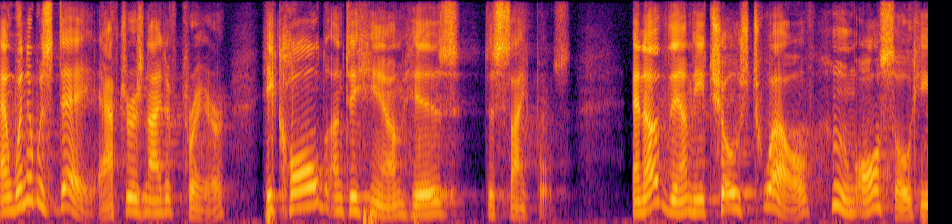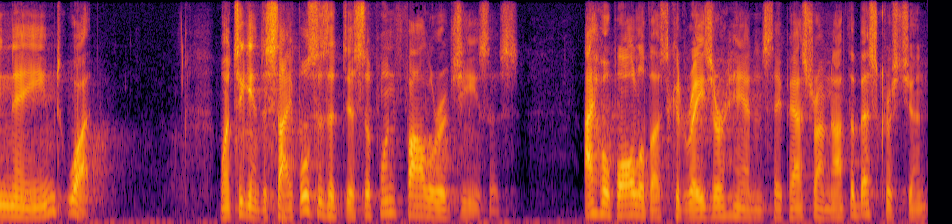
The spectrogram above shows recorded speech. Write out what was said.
And when it was day, after his night of prayer, he called unto him his disciples. And of them he chose twelve, whom also he named what? Once again, disciples is a disciplined follower of Jesus. I hope all of us could raise our hand and say, Pastor, I'm not the best Christian,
